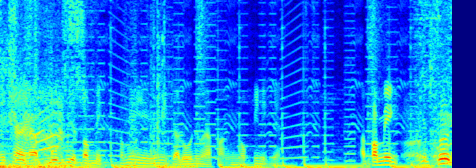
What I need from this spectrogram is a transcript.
ม่ใช่ครับบูมที่อะตอมิกเขาไม่มีไม่มีการรู้นี่มาฝั่งนกฟินิกเนี่ยอะตอมิกขึ้น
